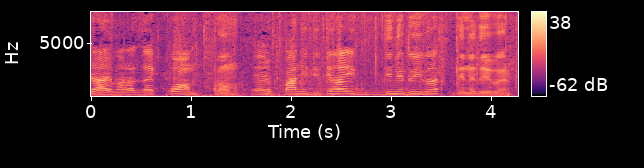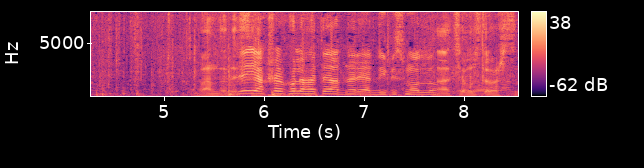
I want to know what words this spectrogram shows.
যায় মারা যায় কম। কম। এর পানি দিতে হয় দিনে দুইবার। দিনে দুইবার বান্ধা। এই একশোর খোলে হয়তো আপনার আর দুই পিস মরলো। আচ্ছা বুঝতে পারছি।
